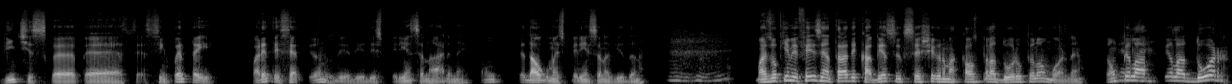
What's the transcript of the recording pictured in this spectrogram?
20, é, 50 e 47 anos de, de, de, experiência na área, né? Então, você dá alguma experiência na vida, né? Uhum. Mas o que me fez entrar de cabeça é que você chega numa causa pela dor ou pelo amor, né? Então, pela, pela dor,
